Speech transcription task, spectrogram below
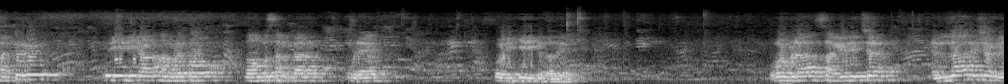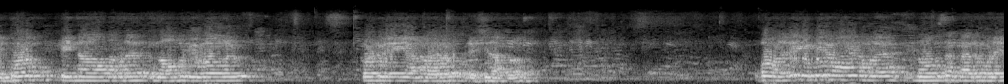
മറ്റൊരു രീതിയിലാണ് നമ്മളിപ്പോ നോമ്പ് സൽക്കാരം ഇവിടെ ഒരുക്കിയിരിക്കുന്നത്. അപ്പൊ ഇവിടെ സഹകരിച്ച എല്ലാ രക്ഷകളും ഇപ്പോഴും പിന്നെ നമ്മുടെ നോമ്പ് വിഭവങ്ങൾ കൊണ്ടുവരികയാണ് ഓരോ രക്ഷിതാക്കളും. അപ്പൊ വളരെ ഗംഭീരമായി നമ്മൾ നോമ്പ് സൽക്കാരം കൂടെ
